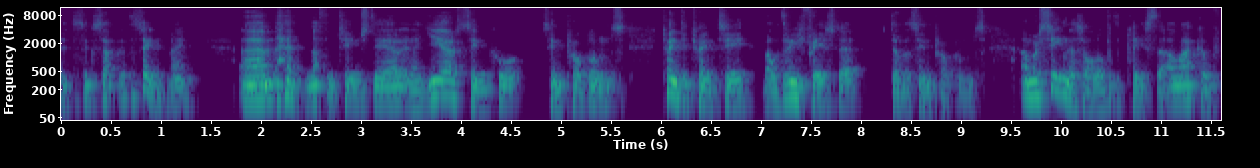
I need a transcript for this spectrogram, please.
it's exactly the same, right? Um, nothing changed there in a year, same quote, same problems. 2020, well, they rephrased it, still the same problems. And we're seeing this all over the place, that a lack of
